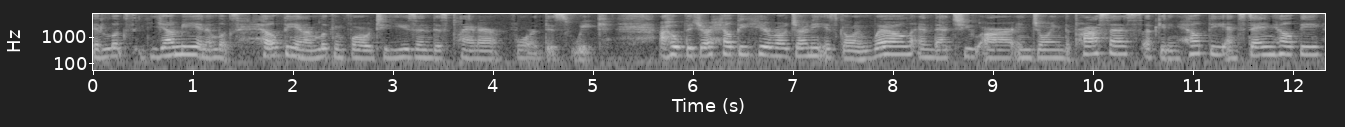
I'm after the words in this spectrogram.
It looks yummy and it looks healthy and I'm looking forward to using this planner for this week. I hope that your healthy hero journey is going well and that you are enjoying the process of getting healthy and staying healthy.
